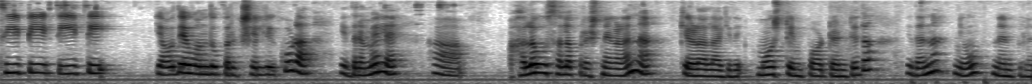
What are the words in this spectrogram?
ಸಿ ಟಿ ಟಿ ಟಿ ಯಾವುದೇ ಒಂದು ಪರೀಕ್ಷೆಯಲ್ಲಿ ಕೂಡ ಇದರ ಮೇಲೆ ಹಲವು ಸಲ ಪ್ರಶ್ನೆಗಳನ್ನು ಕೇಳಲಾಗಿದೆ. ಮೋಸ್ಟ್ ಇಂಪಾರ್ಟೆಂಟ್ ಇದು. ಇದನ್ನು ನೀವು ನೆನಪಿಲ್ಲ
